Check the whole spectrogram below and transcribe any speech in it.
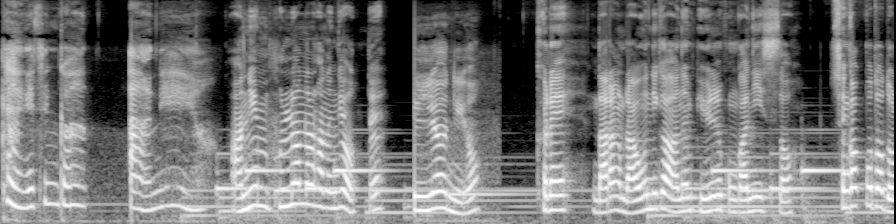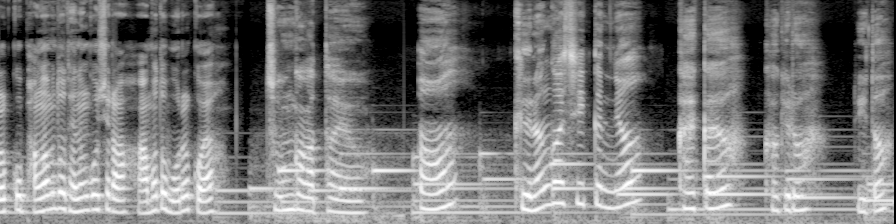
강해진 건 아니에요. 아님 훈련을 하는 게 어때? 1년이요? 그래, 나랑 라온이가 아는 비밀 공간이 있어. 생각보다 넓고 방음도 되는 곳이라 아무도 모를 거야. 좋은 것 같아요. 어? 그런 것이 있군요. 갈까요? 거기로 리더?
